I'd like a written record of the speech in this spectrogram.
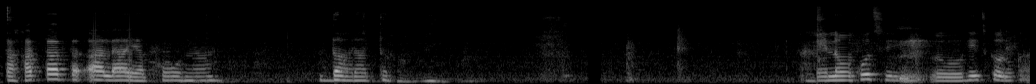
आता हातात आलाय फोन. दारात. हे नकोच हेच करू का?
